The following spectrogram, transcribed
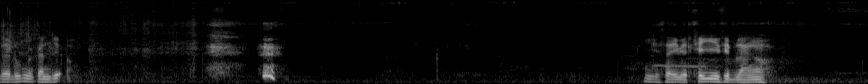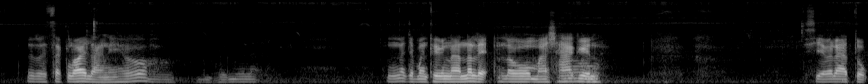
ได้รู้นกันเยอะ นี่ใส่เบ็ดแค่ยี่สิบหลังเอาจะได้สักร้อยหลังนี่โอ้เออมันถึงเลยแหละน่าจะบันเทิงนานนั่นแหละ เรามาช้าเกิน เสียเวลาตก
